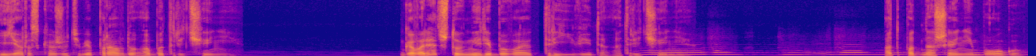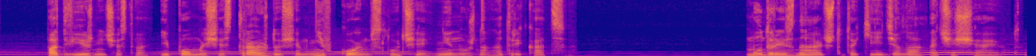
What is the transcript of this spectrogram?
и я расскажу тебе правду об отречении. Говорят, что в мире бывают три вида отречения. От подношений Богу, подвижничества и помощи страждущим ни в коем случае не нужно отрекаться. Мудрые знают, что такие дела очищают.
